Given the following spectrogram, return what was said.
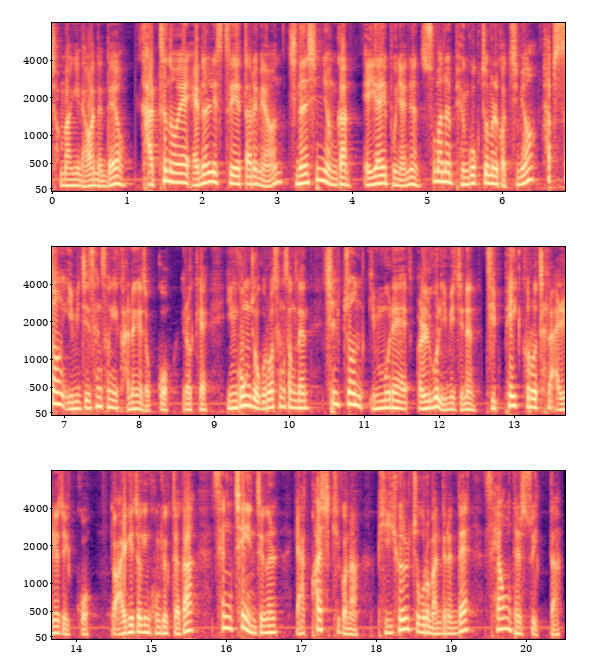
전망이 나왔는데요. 가트너의 애널리스트에 따르면 지난 10년간 AI 분야는 수많은 변곡점을 거치며 합성 이미지 생성이 가능해졌고 이렇게 인공적으로 생성된 실존 인물의 얼굴 이미지는 딥페이크로 잘 알려져 있고 또 알기적인 공격자가 생체 인증을 약화시키거나 비효율적으로 만드는데 사용될 수 있다.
